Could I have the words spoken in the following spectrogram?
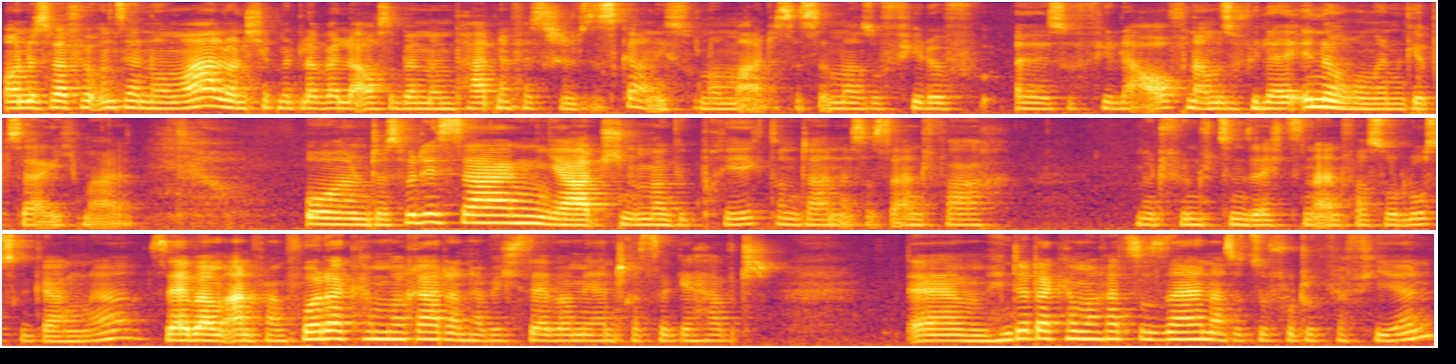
Und es war für uns ja normal und ich habe mittlerweile auch so bei meinem Partner festgestellt, es ist gar nicht so normal, dass es immer so viele, äh, so viele Aufnahmen, so viele Erinnerungen gibt, sage ich mal. Und das würde ich sagen, ja, hat schon immer geprägt und dann ist es einfach mit 15, 16 einfach so losgegangen. Ne? Selber am Anfang vor der Kamera, dann habe ich selber mehr Interesse gehabt, ähm, hinter der Kamera zu sein, also zu fotografieren.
